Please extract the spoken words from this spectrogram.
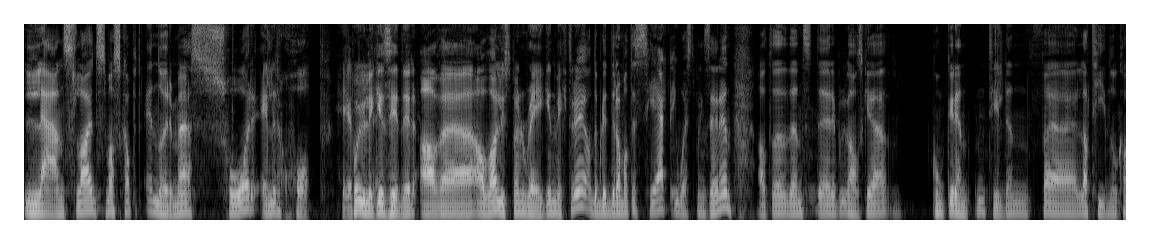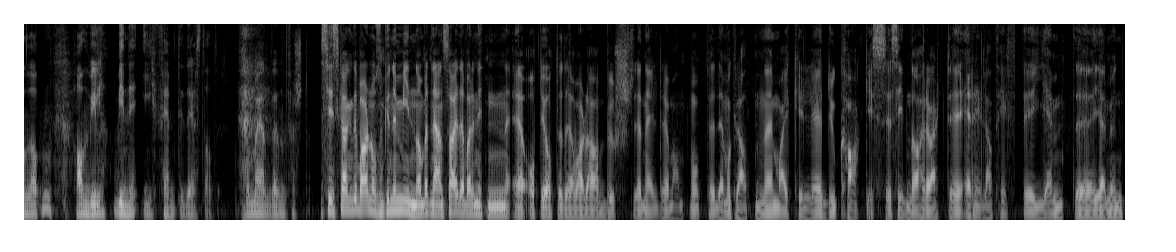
landslides som har skapt enorme sår eller håp. Helt på ulike sider av eh, Alle har lyst på en Reagan victory, og det blir dramatisert i West Wing-serien at eh, den republikanske konkurrenten til den latinokandidaten, han vil vinne i 50 delstater. Som er den første. Sist gang det var noe som kunne minne om et landslide, det var i 1988. Det var da Bush den eldre vant mot eh, demokraten Michael Dukakis. Siden da har det vært eh, relativt eh, jevnt, eh, Gjermund.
